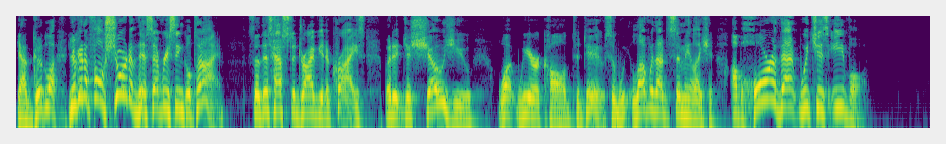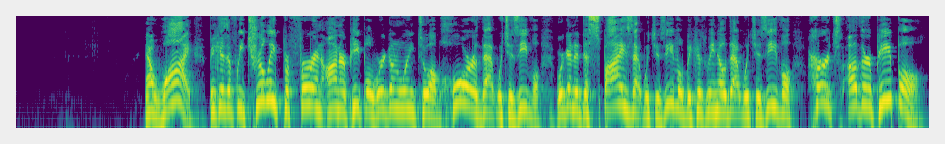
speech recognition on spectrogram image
Yeah, good luck. You're going to fall short of this every single time. So this has to drive you to Christ, but it just shows you what we are called to do. So we, love without dissimulation. Abhor that which is evil. Now, why? Because if we truly prefer and honor people, we're going to abhor that which is evil. We're going to despise that which is evil because we know that which is evil hurts other people.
